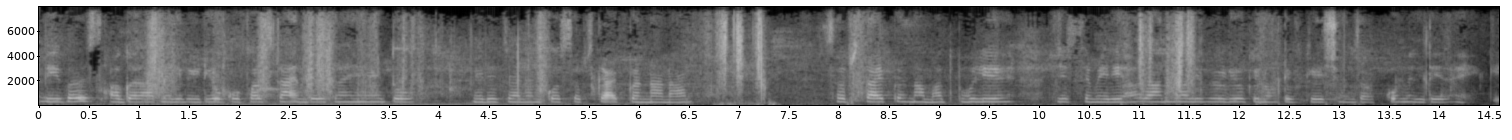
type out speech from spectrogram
ویورز اگر آپ میری ویڈیو کو فرسٹ ٹائم دیکھ رہے ہیں تو میرے چینل کو سبسکرائب کرنا نہ سبسکرائب کرنا مت بھولیے، جس سے میری ہر آنے والی ویڈیو کی نوٹیفیکیشنز آپ کو ملتی رہے گی۔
